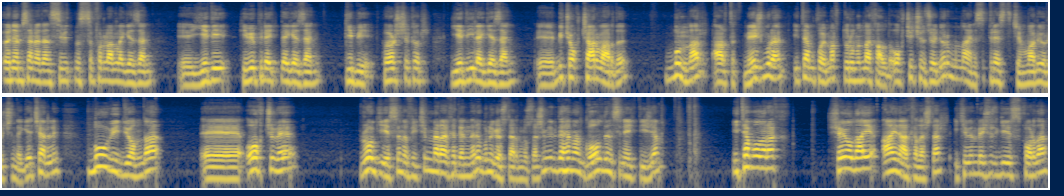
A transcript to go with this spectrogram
önemsemeden Sweetness sıfırlarla gezen, e, 7 Heavy Plate ile gezen gibi Hearthshaker 7 ile gezen e, birçok çar vardı. Bunlar artık mecburen item koymak durumunda kaldı. Okçu için söylüyorum. Bunun aynısı Prest için, Warrior için de geçerli. Bu videomda e, Okçu ve Rogier sınıfı için merak edenlere bunu gösterdim dostlar. Şimdi bir de hemen Golden Snake diyeceğim. İtem olarak şey olayı aynı arkadaşlar. 2500 gear skorda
